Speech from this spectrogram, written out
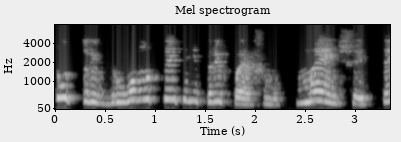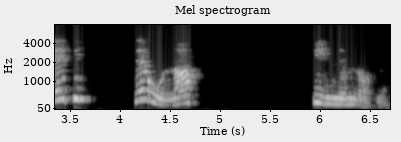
Тут три в другому степені, три в першому. Менший степінь це у нас спільний множник.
